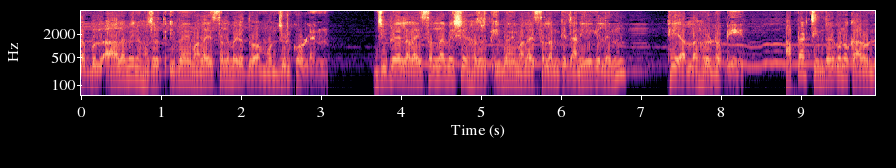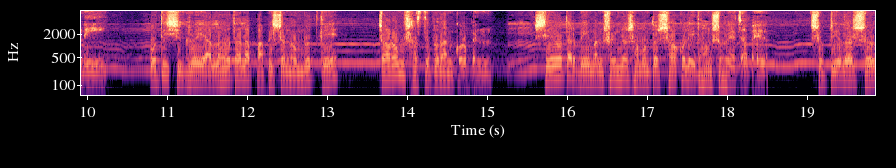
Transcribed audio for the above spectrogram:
রাব্বুল আলমিন হজরত ইব্রাহিম আলাইসাল্লামের দোয়া মঞ্জুর করলেন। জিব্রাইল আলাইসাল্লাম এসে হজরত ইব্রাহিম আলাইসাল্লামকে জানিয়ে গেলেন, হে আল্লাহর নবী, আপনার চিন্তার কোনো কারণ নেই। অতি শীঘ্রই আল্লাহ তাআলা পাপিষ্ট নমরুদকে চরম শাস্তি প্রদান করবেন। সেও তার বেইমান সৈন্য সামন্ত সকলেই ধ্বংস হয়ে যাবে। সুপ্রিয় দর্শক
